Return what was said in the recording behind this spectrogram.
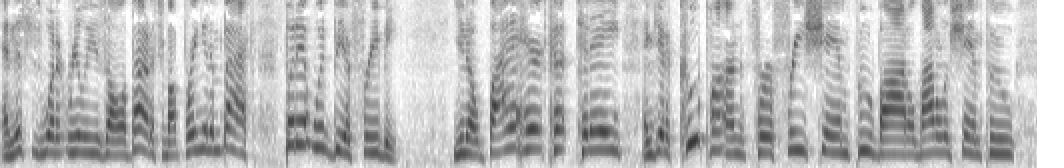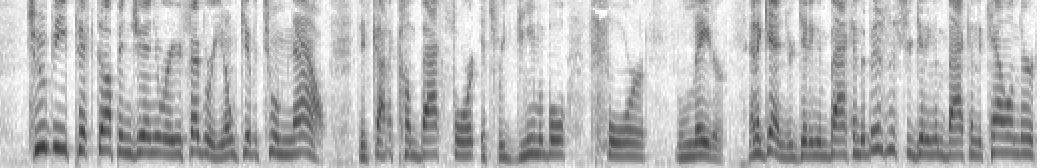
And this is what it really is all about. It's about bringing them back, but it would be a freebie. You know, buy a haircut today and get a coupon for a free shampoo bottle, bottle of shampoo to be picked up in January or February. You don't give it to them now. They've got to come back for it. It's redeemable for later. And again, you're getting them back in the business, you're getting them back in the calendar,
